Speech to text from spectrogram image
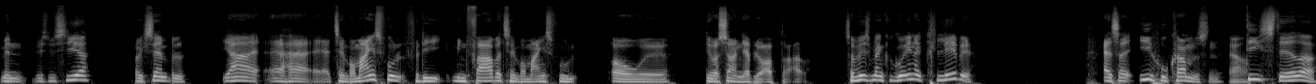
Men hvis vi siger, for eksempel, jeg er, er temperamentsfuld, fordi min far var temperamentsfuld, og øh, det var sådan, jeg blev opdraget. Så hvis man kunne gå ind og klippe, altså i hukommelsen, Ja. de steder,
